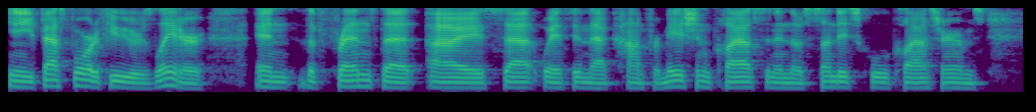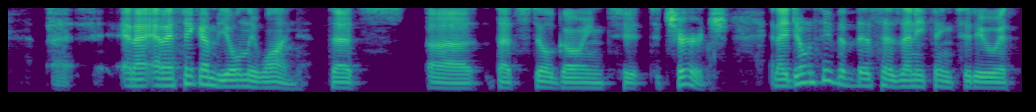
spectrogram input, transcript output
You know you fast forward a few years later and the friends that i sat with in that confirmation class and in those sunday school classrooms uh, and i and i think i'm the only one that's uh, that's still going to to church. And i don't think that this has anything to do with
